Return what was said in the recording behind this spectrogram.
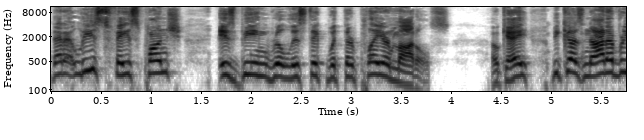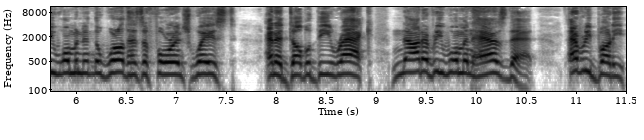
that at least Facepunch is being realistic with their player models. Okay? Because not every woman in the world has a four inch waist and a double D rack. Not every woman has that. Everybody,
